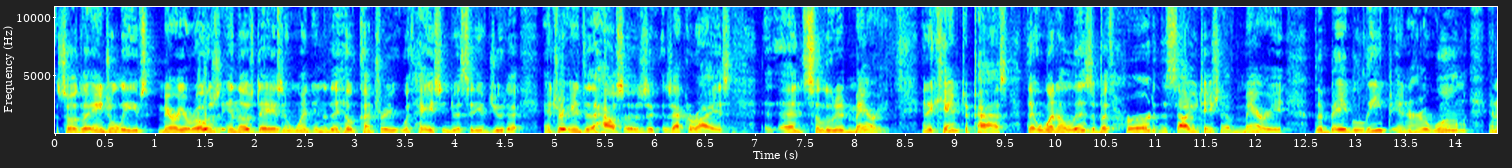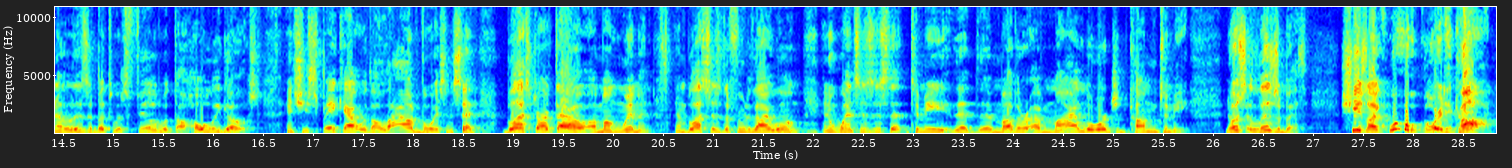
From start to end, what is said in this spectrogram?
so the angel leaves. Mary arose in those days and went into the hill country with haste into the city of Judah, entered into the house of Zacharias, and saluted Mary. And it came to pass that when Elizabeth heard the salutation of Mary, the babe leaped in her womb, and Elizabeth was filled with the Holy Ghost. And she spake out with a loud voice and said, Blessed art thou among women, and blessed is the fruit of thy womb. And whence is this that to me that the mother of my Lord should come to me? Notice Elizabeth. She's like, whoa, glory to God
